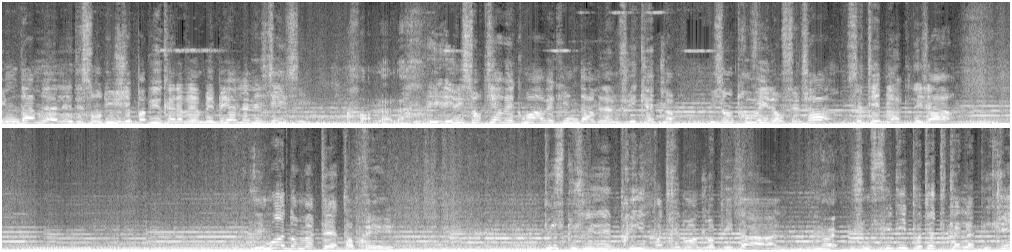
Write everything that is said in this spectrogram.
une dame là, elle est descendue, j'ai pas vu qu'elle avait un bébé, elle l'a laissé ici. Oh là là. Et il est sorti avec moi avec une dame là, une fliquette là. Ils ont trouvé, ils ont fait ça, c'était black. Déjà. Et moi dans ma tête après, puisque je l'ai pris pas très loin de l'hôpital, Ouais. je me suis dit peut-être qu'elle l'a piqué.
